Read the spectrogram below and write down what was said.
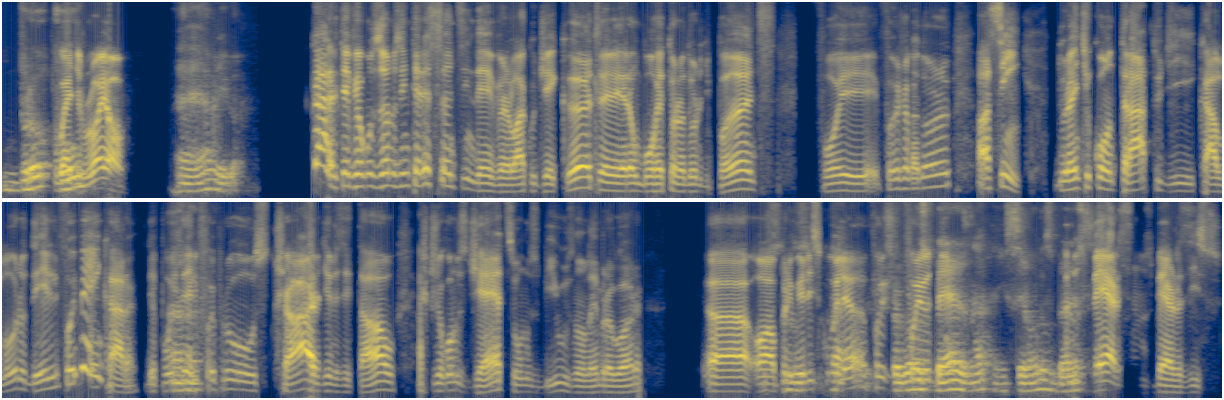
brocou. O Ed Royal? É, amigo. Cara, ele teve alguns anos interessantes em Denver, lá com o Jay Cutler, ele era um bom retornador de punts, foi, foi um jogador, assim, durante o contrato de calouro dele, foi bem, cara. Depois Aham. ele foi pros Chargers e tal, acho que jogou nos Jets ou nos Bills, não lembro agora. Ah, ó, a primeira nos- escolha foi, Jogou foi nos o Bears, né? Encerrou nos Bears. nos Bears, nos Bears, isso.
